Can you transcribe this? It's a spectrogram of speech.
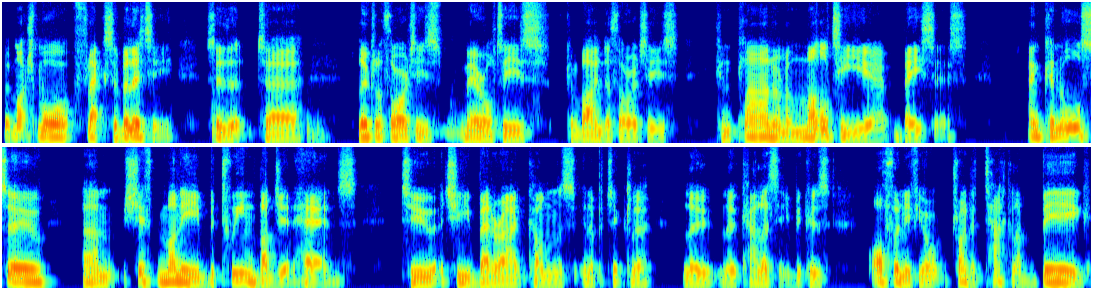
but much more flexibility so that uh, local authorities, mayoralties, combined authorities can plan on a multi-year basis and can also um, shift money between budget heads to achieve better outcomes in a particular lo- locality. Because often, if you're trying to tackle a big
